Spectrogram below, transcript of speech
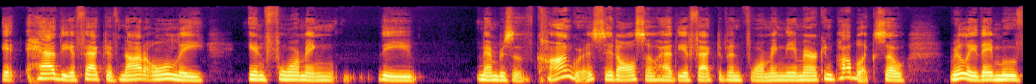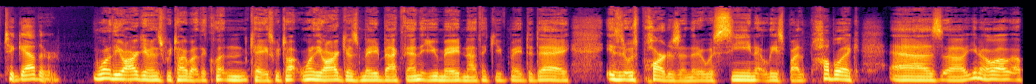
it had the effect of not only informing the members of Congress, it also had the effect of informing the American public. So really, they moved together. One of the arguments we talk about the Clinton case, we talk one of the arguments made back then that you made, and I think you've made today, is that it was partisan, that it was seen at least by the public as uh, you know a, a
